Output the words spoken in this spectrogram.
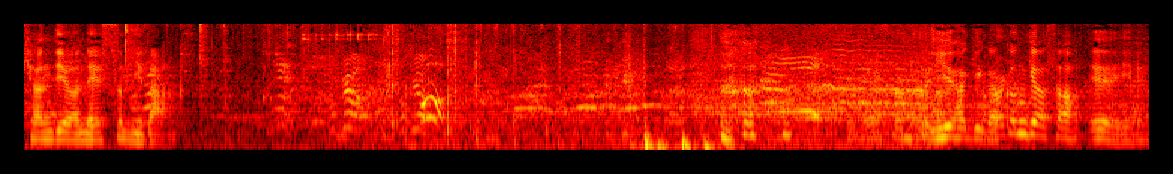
견디어냈습니다. 이야기가 끊겨서 예, 예.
